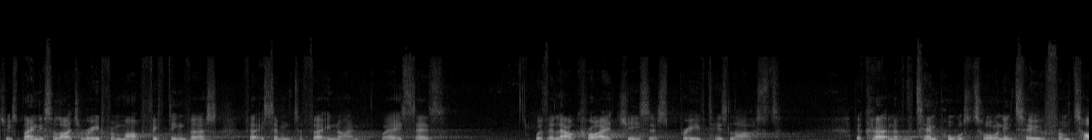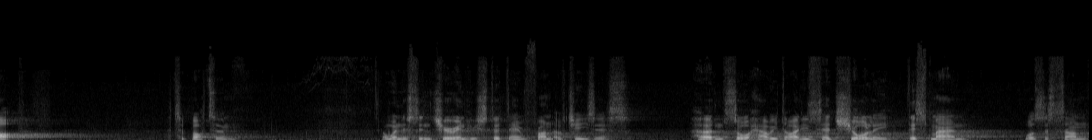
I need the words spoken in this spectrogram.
To explain this, I'd like to read from Mark 15, verse 37 to 39, where it says, With a loud cry, Jesus breathed his last. The curtain of the temple was torn in two from top to bottom. And when the centurion who stood there in front of Jesus heard and saw how he died, he said, Surely this man was the Son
